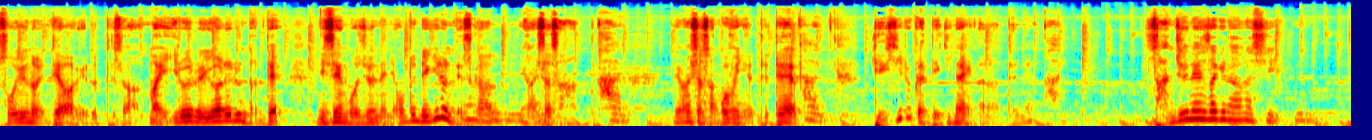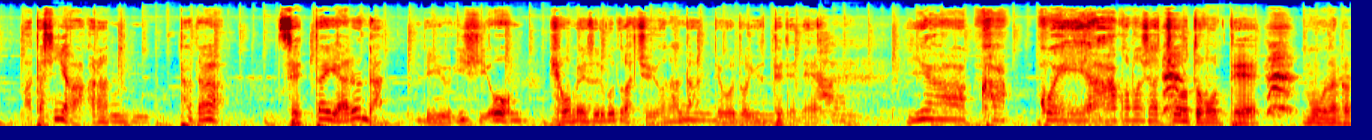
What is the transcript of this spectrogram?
そういうのに手を挙げるってさまあいろいろ言われるんだって。2050年に本当にできるんですか、山下さんって。はい。で山下さんこういうふうに言ってて、はい。できるかできないかなんてね。はい。30年先の話うん。私には分からんと、うんただ絶対やるんだっていう意思をうん。表明することが重要なんだっていうことを言っててね、い。やーかっこいいなーこの社長と思ってもうなんか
